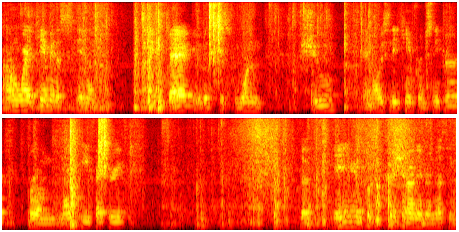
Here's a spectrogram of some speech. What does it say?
I don't know why it came in a, in a big bag if it's just one shoe. And obviously it came from sneaker from Nike factory. Look, they didn't even put a cushion on it or nothing.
